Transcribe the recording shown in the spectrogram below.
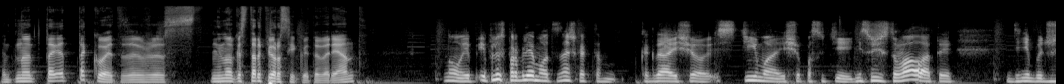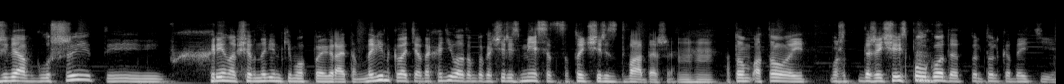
Ну, это, это такое, это уже немного старперский какой-то вариант. Ну, и, и плюс проблема, вот знаешь, как там, когда еще Стима еще, по сути, не существовало, а ты где-нибудь живя в глуши, ты хрен вообще в новинки мог поиграть. Там новинка до тебя доходила там только через месяц, а то и через два даже. Мгм. А то, а то и, может, даже и через полгода только, только дойти.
